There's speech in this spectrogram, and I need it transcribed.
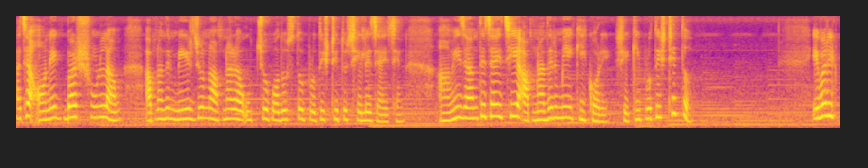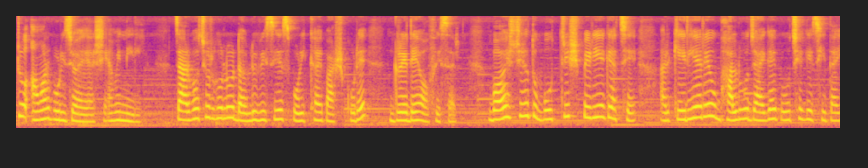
আচ্ছা অনেকবার শুনলাম আপনাদের মেয়ের জন্য আপনারা উচ্চ পদস্থ প্রতিষ্ঠিত ছেলে চাইছেন। আমি জানতে চাইছি আপনাদের মেয়ে কি করে? সে কি প্রতিষ্ঠিত? এবার একটু আমার পরিচয়ে আসি, আমি নীল। চার বছর হলো ডাব্লিউবিসিএস পরীক্ষায় পাশ করে গ্রেড অফিসার। বয়স যেহেতু বত্রিশ পেরিয়ে গেছে, আর কেরিয়ারেও ভালো জায়গায় পৌঁছে গেছি, তাই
